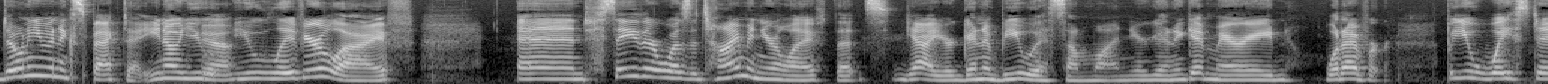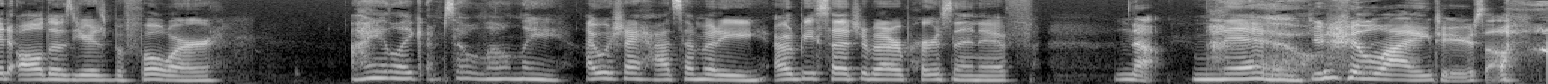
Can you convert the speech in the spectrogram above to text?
don't even expect it. You know, you Yeah. you live your life and say there was a time in your life that's yeah, you're to be with someone, you're to get married, whatever. But you wasted all those years before. I like I'm so lonely. I wish I had somebody. I would be such a better person if no. no. You're lying to yourself.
